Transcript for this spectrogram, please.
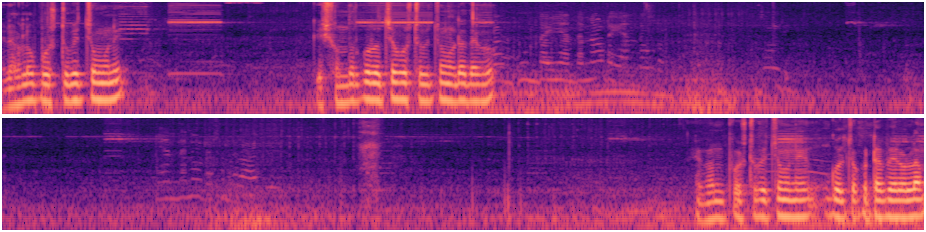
এটা হলো পোস্ট অফিস চমনি। কি সুন্দর করে হচ্ছে পোস্ট অফিস চমনিটা, দেখো এখন পোস্ট অফিস মানে গোল চক্করটা বেরোলাম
